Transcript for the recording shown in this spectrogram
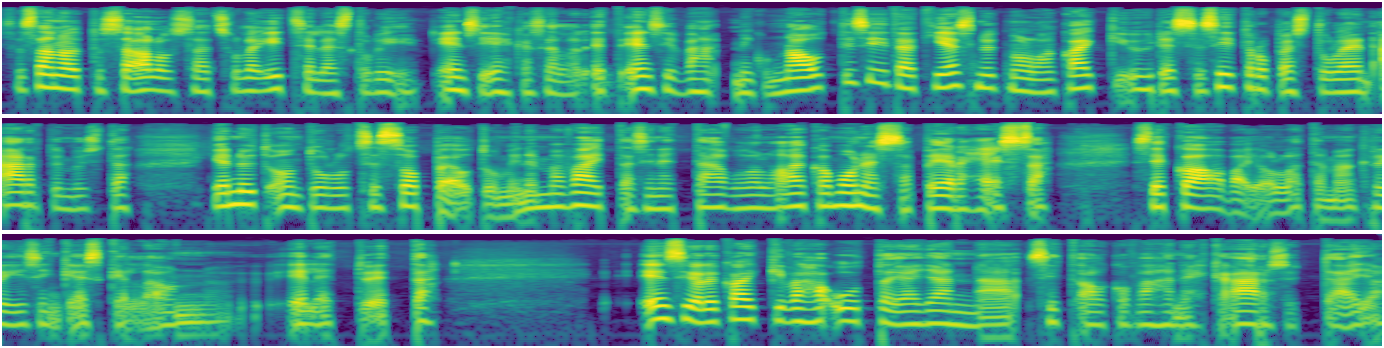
Sä sanoit tuossa alussa, että sulle itsellesi tuli ensin ehkä sellainen, että ensin vähän niin kuin nautti siitä, että jes, nyt me ollaan kaikki yhdessä, sitten rupesi tuleen ärtymystä ja nyt on tullut se sopeutuminen. Mä väittäisin, että tämä voi olla aika monessa perheessä se kaava, jolla tämän kriisin keskellä on eletty, että, ensin oli kaikki vähän uutta ja jännää, sitten alkoi vähän ehkä ärsyttää ja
